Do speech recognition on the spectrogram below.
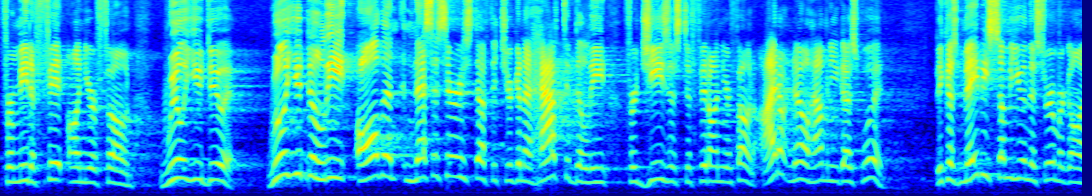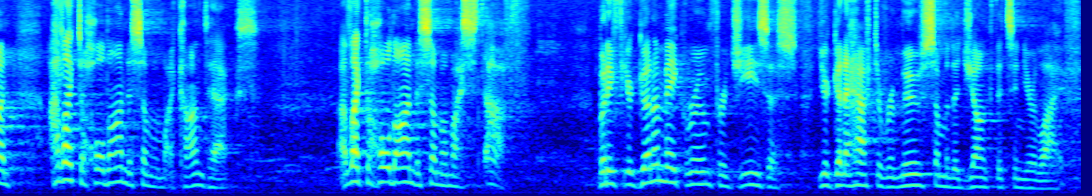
for me to fit on your phone. Will you do it? Will you delete all the necessary stuff that you're gonna have to delete for Jesus to fit on your phone? I don't know how many of you guys would. Because maybe some of you in this room are going, I'd like to hold on to some of my contacts. I'd like to hold on to some of my stuff. But if you're gonna make room for Jesus, you're gonna have to remove some of the junk that's in your life.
